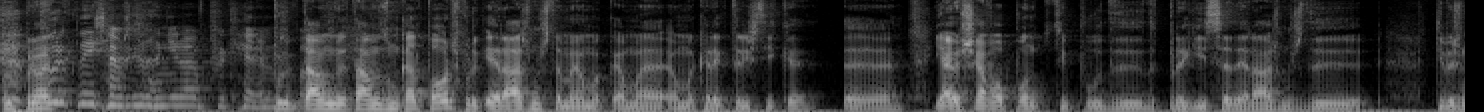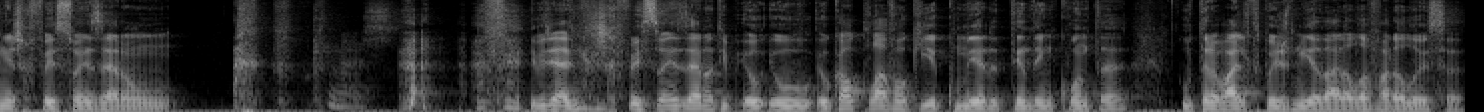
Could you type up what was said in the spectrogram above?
Porque, primeiro, Porque deixámos gastar dinheiro não é porque éramos porque pobres. estávamos, estávamos um bocado pobres, porque Erasmus também é uma, é uma, é uma característica. Uh, e aí eu chegava ao ponto tipo, de, de preguiça de Erasmus, de tipo, as minhas refeições eram. Que nojo. Imagina, as minhas refeições eram tipo. Eu, eu, eu calculava o que ia comer tendo em conta o trabalho que depois me ia dar a lavar a louça.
